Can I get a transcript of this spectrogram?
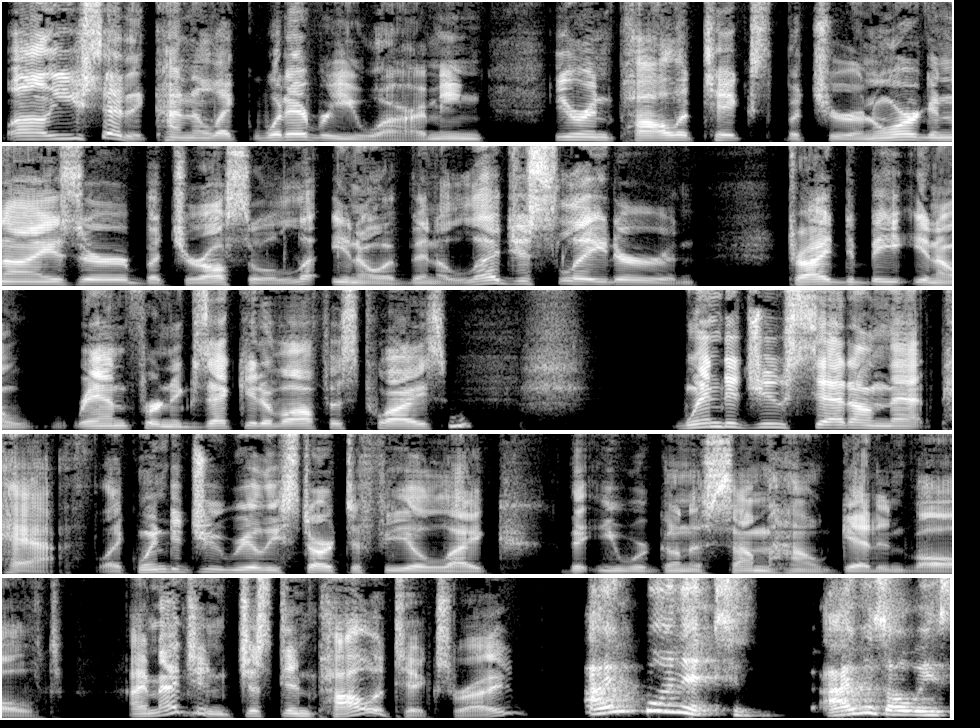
well you said it kind of like whatever you are. I mean you're in politics, but you're an organizer, but you're also a you know have been a legislator and tried to be you know ran for an executive office twice. Mm-hmm. When did you set on that path? Like when did you really start to feel like that you were going to somehow get involved? I imagine just in politics, right? I wanted to. I was always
